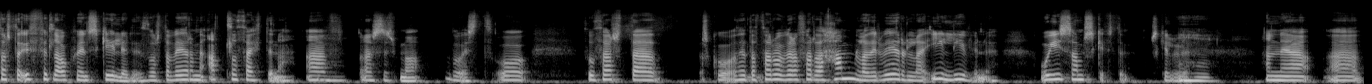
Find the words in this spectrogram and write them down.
þarfst að uppfylla ákveðin skilirði þú þarfst að vera með alla þættina af rasisma, þú veist og þú þarfst að sko, þetta þarf að vera að fara að hamla þér verulega í lífinu og í samskiptum skilur við þannig að, að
